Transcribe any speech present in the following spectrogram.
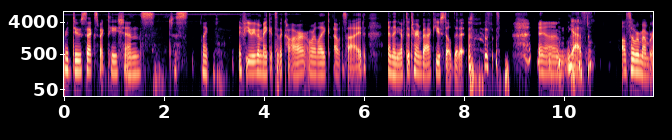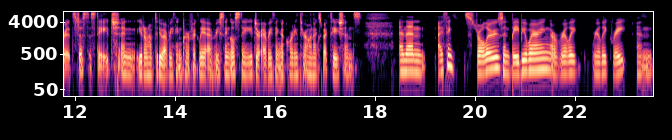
reduce expectations. Just like if you even make it to the car or like outside and then you have to turn back, you still did it. and Yes. also remember it's just a stage and you don't have to do everything perfectly at every single stage or everything according to your own expectations. And then I think strollers and baby wearing are really, really great. And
